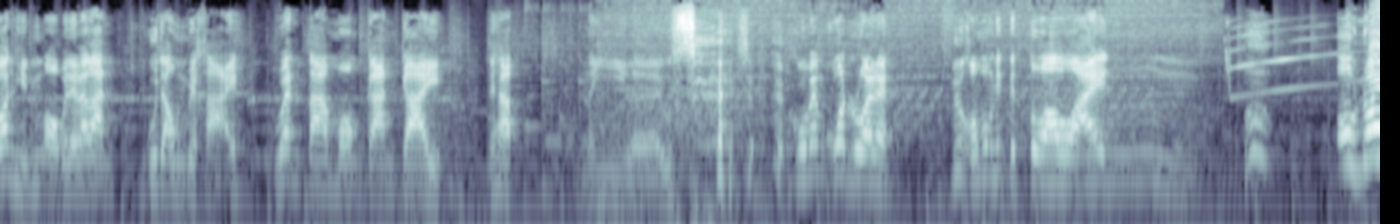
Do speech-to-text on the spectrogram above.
ก้อนหินมึงออกไปเลยแล้วกัน กูจะเอามึงไปขาย แว่นตามองการไกลนะครับ นี่เลยกูแม่งโคตรรวยเลย ซื้อของพวกนี้ติดตัวไว้โอ้ no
